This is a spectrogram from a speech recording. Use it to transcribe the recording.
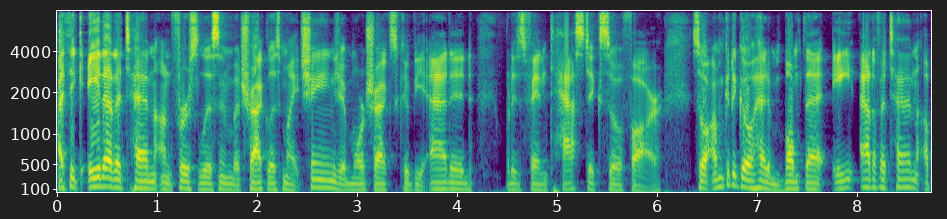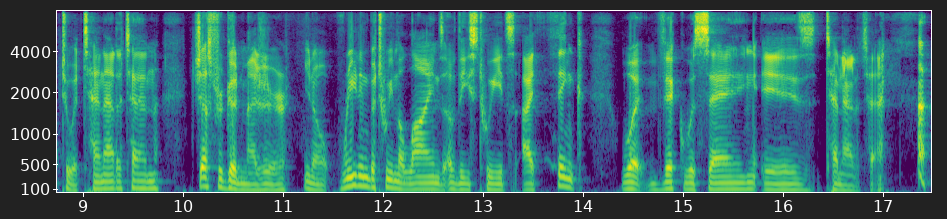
I think 8 out of 10 on first listen, but tracklist might change and more tracks could be added, but it's fantastic so far. So I'm going to go ahead and bump that 8 out of a 10 up to a 10 out of 10 just for good measure. You know, reading between the lines of these tweets, I think what Vic was saying is 10 out of 10.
